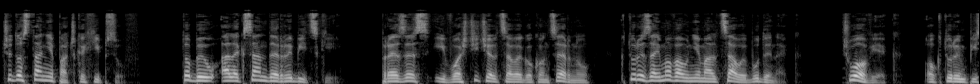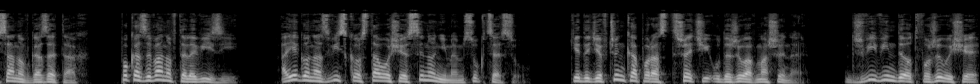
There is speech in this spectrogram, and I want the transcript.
czy dostanie paczkę hipsów. To był Aleksander Rybicki, prezes i właściciel całego koncernu, który zajmował niemal cały budynek. Człowiek, o którym pisano w gazetach, pokazywano w telewizji, a jego nazwisko stało się synonimem sukcesu. Kiedy dziewczynka po raz trzeci uderzyła w maszynę, drzwi windy otworzyły się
